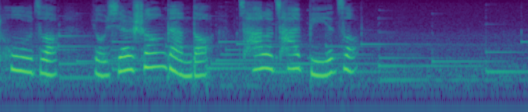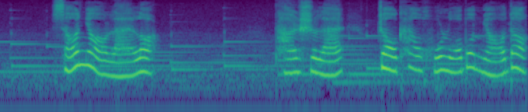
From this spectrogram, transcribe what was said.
兔子有些伤感的擦了擦鼻子。小鸟来了，它是来照看胡萝卜苗的。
